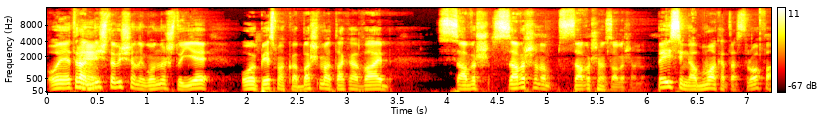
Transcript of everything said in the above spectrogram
Ovo ne treba E. ništa više nego ono što je. Ovo je pjesma koja baš ima takav vibe. Savrš, savršeno, savršeno, savršeno. Pacing albuma katastrofa.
